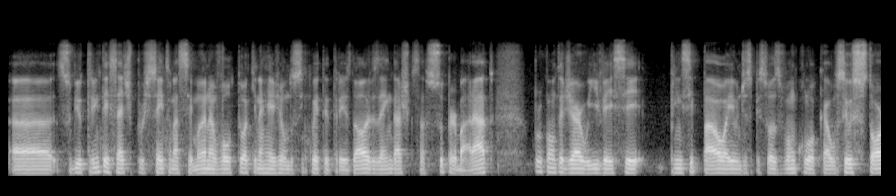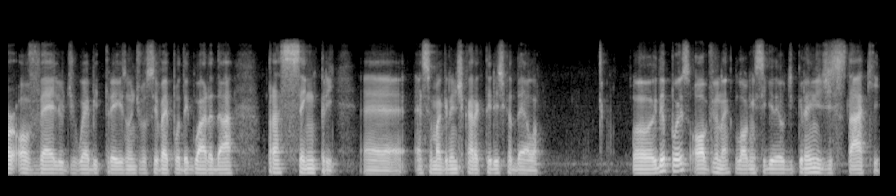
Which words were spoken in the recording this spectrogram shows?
Uh, subiu 37% na semana, voltou aqui na região dos 53 dólares. Ainda acho que está super barato por conta de Arweave aí ser principal aí onde as pessoas vão colocar o seu store of value de Web3, onde você vai poder guardar para sempre. É, essa é uma grande característica dela. Uh, e depois, óbvio, né? Logo em seguida, o de grande destaque.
